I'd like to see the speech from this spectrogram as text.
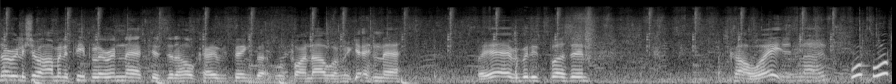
Not really sure how many people are in there because of the whole COVID thing, but we'll find out when we get in there. But yeah, everybody's buzzing. Can't wait. Whoop whoop.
